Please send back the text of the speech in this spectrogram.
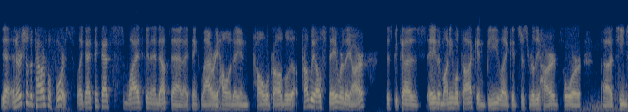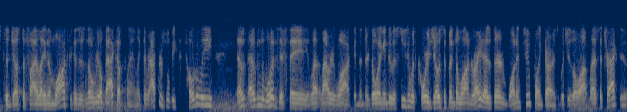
Yeah. Inertia's a powerful force. Like I think that's why it's going to end up that I think Lowry, Holiday, and Paul will probably probably all stay where they are, just because a the money will talk, and b like it's just really hard for uh, teams to justify letting them walk because there's no real backup plan. Like the Raptors will be totally out, out in the woods if they let Lowry walk, and then they're going into a season with Cory Joseph and DeLon Wright as their one and two point guards, which is a lot less attractive.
